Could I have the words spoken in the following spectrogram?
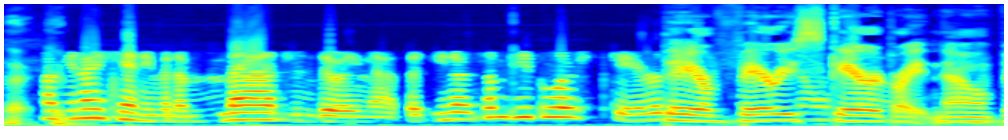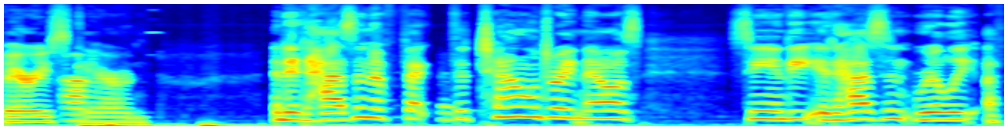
That I mean, I can't even imagine doing that. But you know, some people are scared. They are very don't scared know. right now. Very Uh-huh. scared. and it hasn't affected the challenge right now is Sandy, it hasn't really aff-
